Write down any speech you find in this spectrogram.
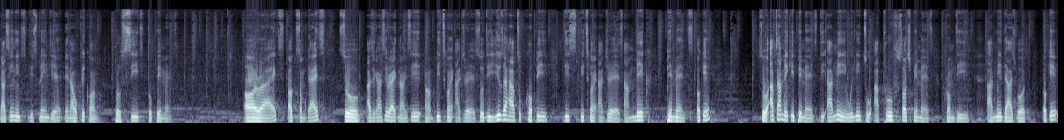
You are seeing it displaying here. Then I will click on proceed to payment. All right, awesome guys. So as you can see right now, you see um, Bitcoin address. So the user have to copy this Bitcoin address and make payments. Okay. So after making payments, the admin will need to approve such payments from the admin dashboard. Okay.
